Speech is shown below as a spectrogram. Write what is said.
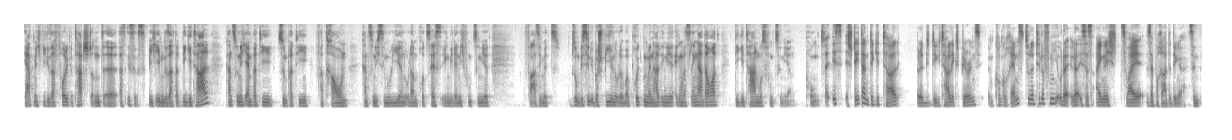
der hat mich, wie gesagt, voll getoucht und äh, das ist es, wie ich eben gesagt habe. Digital kannst du nicht Empathie, Sympathie, Vertrauen, kannst du nicht simulieren oder einen Prozess irgendwie, der nicht funktioniert, quasi mit so ein bisschen überspielen oder überbrücken, wenn halt irgendwie irgendwas länger dauert. Digital muss funktionieren. Punkt. Äh, Ist, steht dann digital oder die digitale Experience in Konkurrenz zu der Telefonie oder ist das eigentlich zwei separate Dinge? Sind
